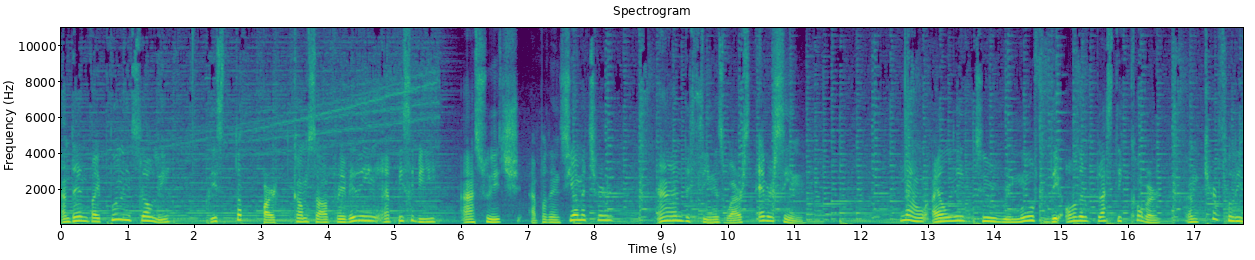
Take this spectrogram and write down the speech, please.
and then by pulling slowly this top part comes off revealing a PCB, a switch, a potentiometer and the thinnest wires ever seen. Now I'll need to remove the other plastic cover and carefully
